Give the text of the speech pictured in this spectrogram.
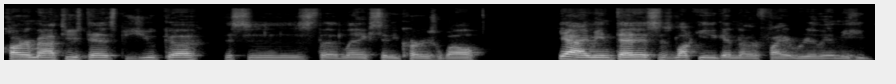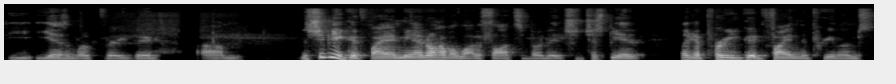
Carter Matthews, Dennis Buzukja. This is the Atlantic City card as well. Yeah, I mean Dennis is lucky to get another fight. Really, I mean he he, he hasn't looked very good. Um, it should be a good fight. I mean I don't have a lot of thoughts about it. It should just be a like a pretty good fight in the prelims.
